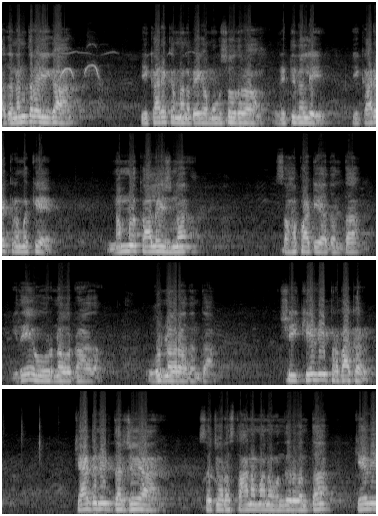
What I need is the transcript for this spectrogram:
ಅದ ನಂತರ ಈಗ ಈ ಕಾರ್ಯಕ್ರಮನ ಬೇಗ ಮುಗಿಸೋದರ ನಿಟ್ಟಿನಲ್ಲಿ ಈ ಕಾರ್ಯಕ್ರಮಕ್ಕೆ ನಮ್ಮ ಕಾಲೇಜಿನ ಸಹಪಾಠಿಯಾದಂಥ ಇದೇ ಊರಿನವ್ರನ್ನ ಊರಿನವರಾದಂಥ Shri K V Prabhakar, cabinet ದರ್ಜೆಯ ಸಚಿವರ ಸ್ಥಾನಮಾನ ಹೊಂದಿರುವಂಥ ಕೆ ವಿ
